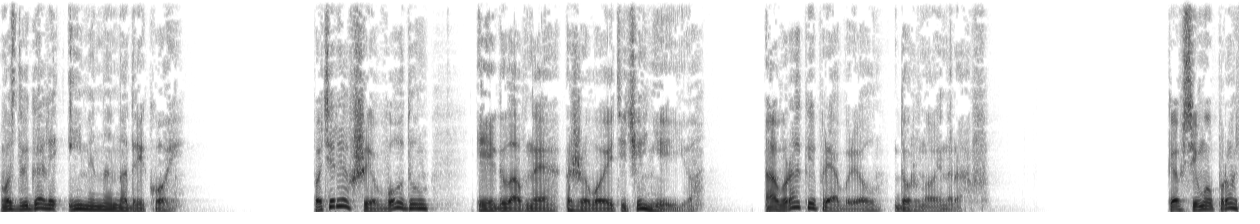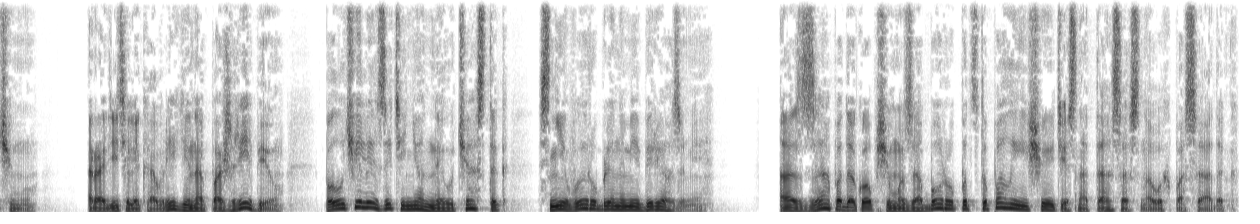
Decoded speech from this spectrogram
воздвигали именно над рекой потерявший воду и, главное, живое течение ее, овраг и приобрел дурной нрав. Ко всему прочему, родители Ковригина по жребию получили затененный участок с невырубленными березами, а с запада к общему забору подступала еще и теснота сосновых посадок,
